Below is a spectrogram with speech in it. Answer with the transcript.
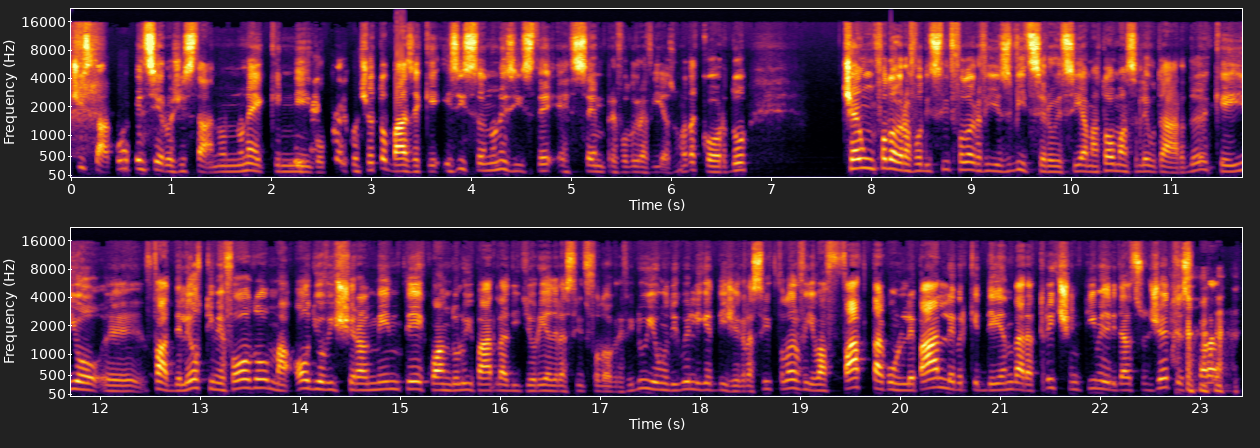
ci sta, come pensiero ci sta, non, non è che nego, però il concetto base è che esiste o non esiste è sempre fotografia, sono d'accordo. C'è un fotografo di street photography svizzero che si chiama Thomas Leutard che io eh, fa delle ottime foto, ma odio visceralmente quando lui parla di teoria della street photography. Lui è uno di quelli che dice che la street photography va fatta con le palle perché devi andare a 3 centimetri dal soggetto e sparare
